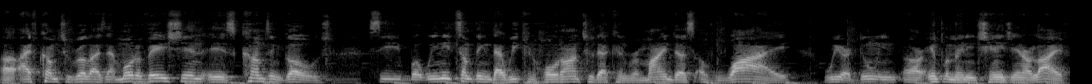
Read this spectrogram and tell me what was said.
uh, I've come to realize that motivation is comes and goes. See, but we need something that we can hold on to that can remind us of why we are doing or implementing change in our life.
